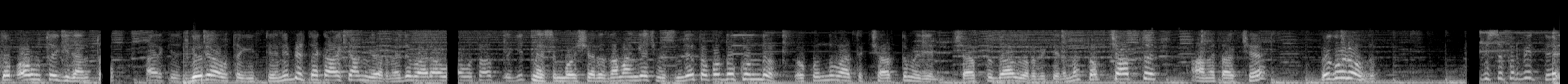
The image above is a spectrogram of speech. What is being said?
Top avuta giden top herkes görüyor avuta gittiğini. Bir tek hakem görmedi. Bari av- avuta atla gitmesin boş yere zaman geçmesin diye topa dokundu. Dokundu mu artık çarptı mı diyeyim. Çarptı daha doğru bir kelime. Top çarptı Ahmet Akçay'a ve gol oldu. 1-0 bitti.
